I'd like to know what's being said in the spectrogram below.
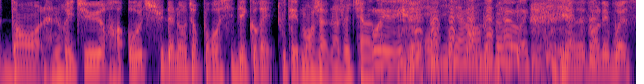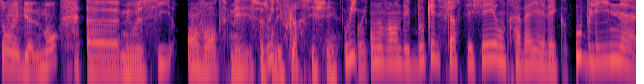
dans la nourriture, au-dessus de la nourriture pour aussi décorer. Tout est mangeable, hein, je tiens à Oui, préciser. oui. Oui. Il y en a dans les boissons également, euh, mais aussi en vente. Mais ce sont des fleurs séchées. Oui, Oui. on vend des bouquets de fleurs séchées. On travaille avec Oubline,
